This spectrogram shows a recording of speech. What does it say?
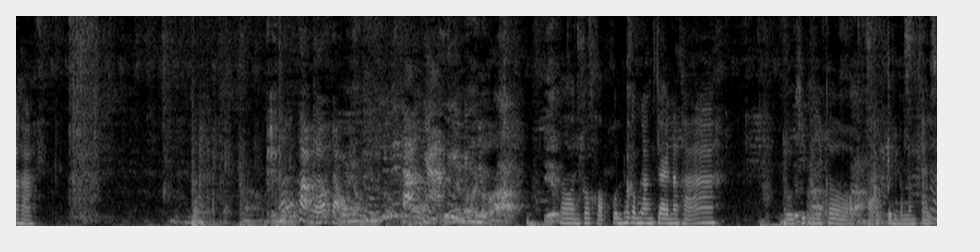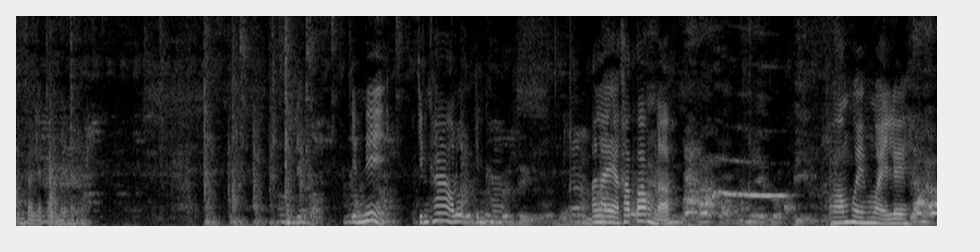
นะคะ ไม่ทำแล้วเจ้าทักหยาดเจ็บหน่อยกับภาพเจ็บตอนก็ขอบคุณทุกกำลังใจนะคะ ดูคลิปนี้ก็ฝากเป็นกำลังใจซึ่งกันและกันด้วยนะคะกินนี่กินข้าวลูกกินข้าว อะไรอะข้าวกล้องเหรอของมีรถปีนหอมห่วยห่วยๆเลยเป็นหยัง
